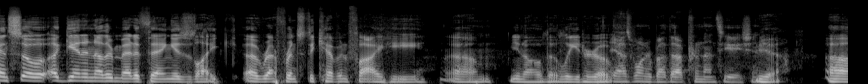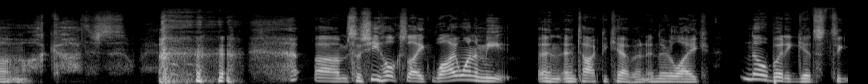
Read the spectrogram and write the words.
And so again, another meta thing is like a reference to Kevin Feige, um, you know, the leader of Yeah, I was wondering about that pronunciation. yeah. Oh God, they're so bad. Um, so she Hulk's like, well, I want to meet and, and talk to Kevin, and they're like, nobody gets to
